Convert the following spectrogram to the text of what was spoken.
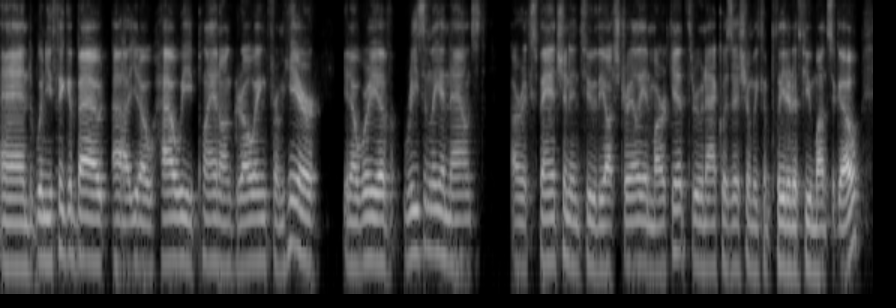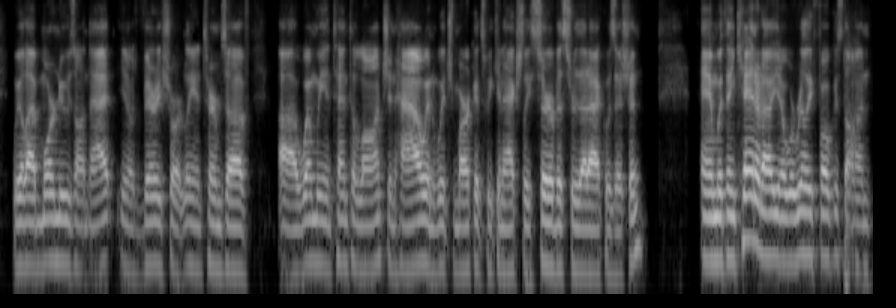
And when you think about, uh, you know, how we plan on growing from here, you know, we have recently announced our expansion into the Australian market through an acquisition we completed a few months ago. We'll have more news on that, you know, very shortly in terms of uh, when we intend to launch and how and which markets we can actually service through that acquisition. And within Canada, you know, we're really focused on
